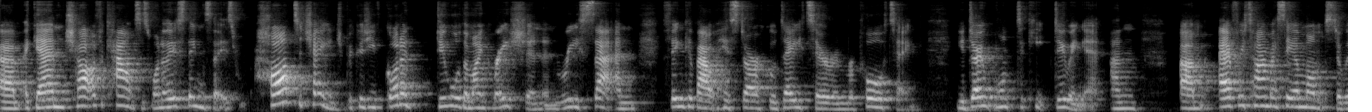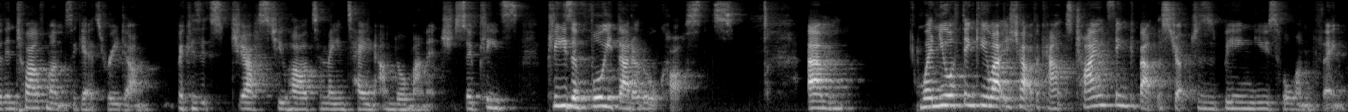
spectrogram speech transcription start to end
um, again, chart of accounts is one of those things that is hard to change because you've got to do all the migration and reset and think about historical data and reporting. You don't want to keep doing it. And um, every time I see a monster within 12 months, it gets redone because it's just too hard to maintain and or manage. So please, please avoid that at all costs. Um, when you're thinking about your chart of accounts, try and think about the structures as being used for one thing.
